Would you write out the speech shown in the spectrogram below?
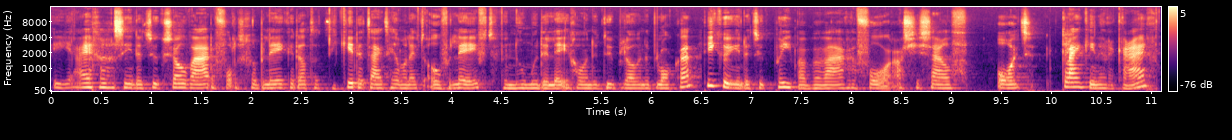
in je eigen gezin natuurlijk zo waardevol is gebleken dat het die kindertijd helemaal heeft overleefd. We noemen de Lego en de Duplo en de blokken. Die kun je natuurlijk prima bewaren voor als je zelf ooit kleinkinderen krijgt.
